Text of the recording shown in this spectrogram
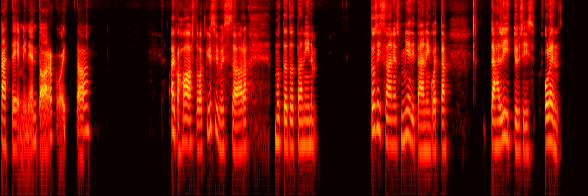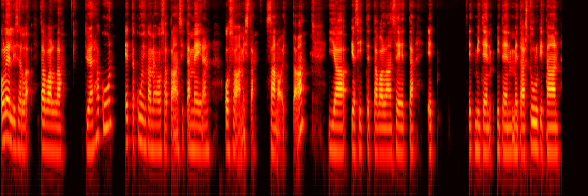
päteminen tarkoittaa? Aika haastava kysymys, Saara. Mutta tota, niin, tosissaan, jos mietitään, niin kuin, että tähän liittyy siis olen, oleellisella tavalla työnhakuun, että kuinka me osataan sitä meidän osaamista sanoittaa. Ja, ja sitten tavallaan se, että et, et miten, miten me taas tulkitaan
